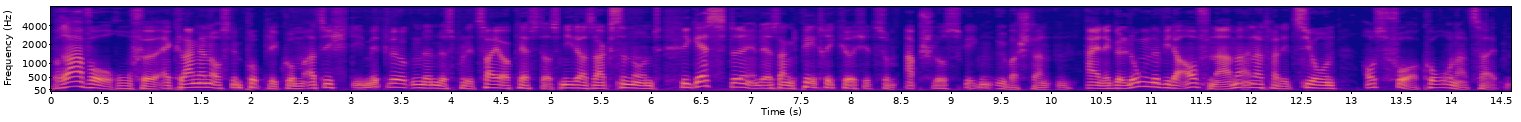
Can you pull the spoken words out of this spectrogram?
Bravo-Rufe erklangen aus dem Publikum, als sich die Mitwirkenden des Polizeiorchesters Niedersachsen und die Gäste in der St. Petri-Kirche zum Abschluss gegenüberstanden. Eine gelungene Wiederaufnahme einer Tradition aus Vor-Corona-Zeiten.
